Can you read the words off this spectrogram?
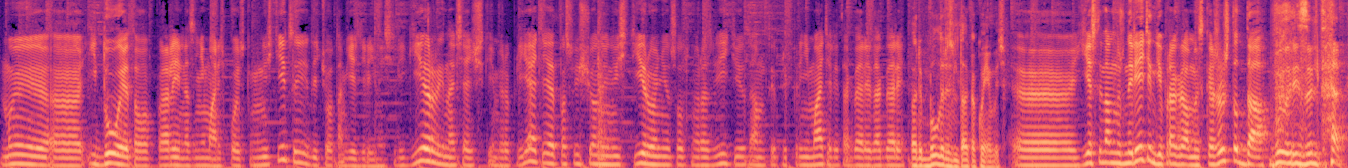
Мы э, и до этого параллельно занимались поиском инвестиций, для чего там ездили и на Селигер, и на всяческие мероприятия, посвященные инвестированию, собственно, развитию, там, ты предприниматель и так далее, и так далее. Был результат какой-нибудь? Э, если нам нужны рейтинги программы, скажу, что да, был результат.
